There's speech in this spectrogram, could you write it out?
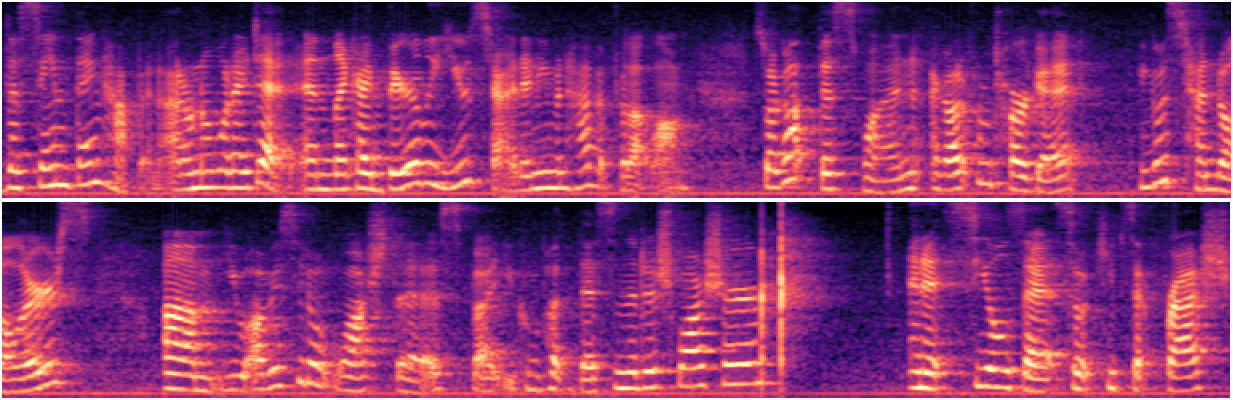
the same thing happened. I don't know what I did. And like I barely used it. I didn't even have it for that long. So I got this one. I got it from Target. I think it was $10. Um, you obviously don't wash this, but you can put this in the dishwasher and it seals it so it keeps it fresh.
